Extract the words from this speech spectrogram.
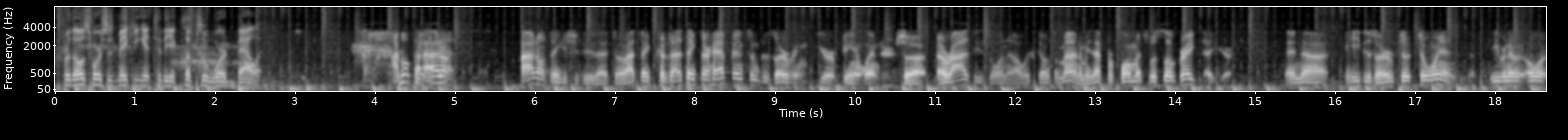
for those horses making it to the Eclipse Award ballot. I'm okay. I don't. That. I don't think you should do that, though. I think because I think there have been some deserving European winners. Uh, Arazi's the one that always comes to mind. I mean, that performance was so great that year, and uh, he deserved to, to win, even though oh,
